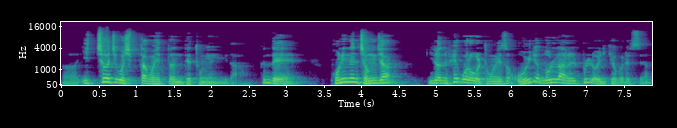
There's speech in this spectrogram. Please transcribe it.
어, 잊혀지고 싶다고 했던 대통령입니다. 근데 본인은 정작 이런 회고록을 통해서 오히려 논란을 불러일으켜 버렸어요.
